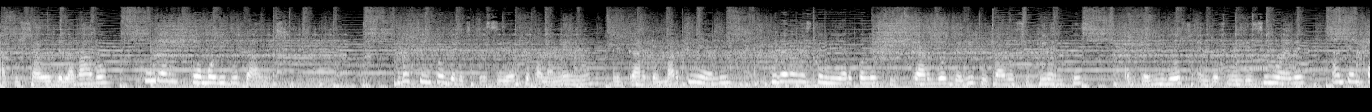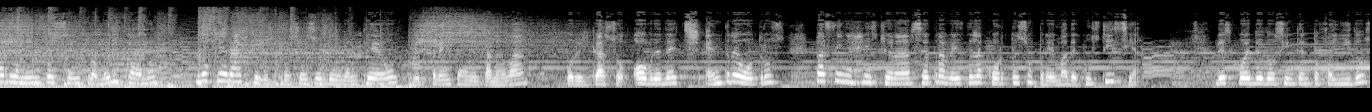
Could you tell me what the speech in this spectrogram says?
acusados de lavado, juran como diputados. Dos hijos del expresidente panameño, Ricardo Martinelli, juraron este miércoles sus cargos de diputados suplentes obtenidos en 2019 ante el Parlamento Centroamericano, lo que hará que los procesos de blanqueo que enfrentan en Panamá por el caso Obredech, entre otros, pasen a gestionarse a través de la Corte Suprema de Justicia. Después de dos intentos fallidos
